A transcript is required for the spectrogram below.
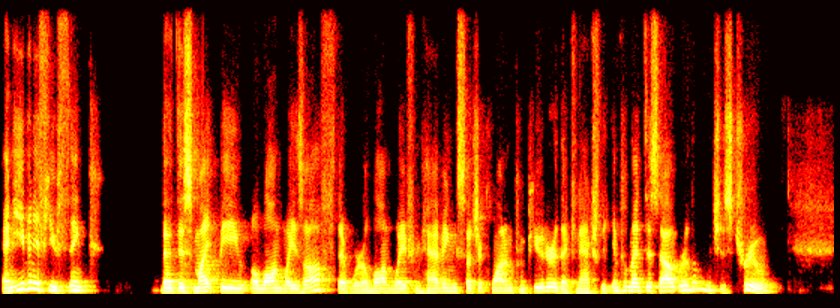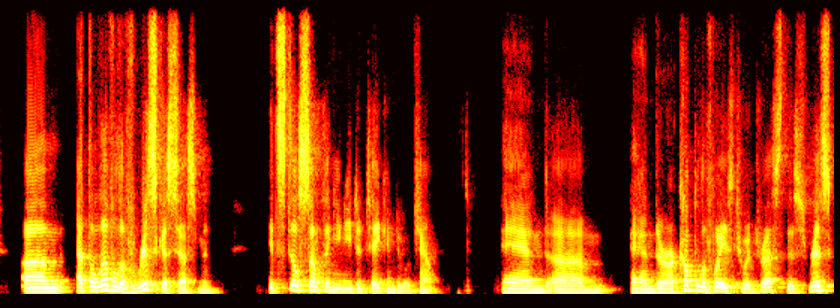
And even if you think that this might be a long ways off, that we're a long way from having such a quantum computer that can actually implement this algorithm, which is true. Um, at the level of risk assessment, it's still something you need to take into account. And, um, and there are a couple of ways to address this risk.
